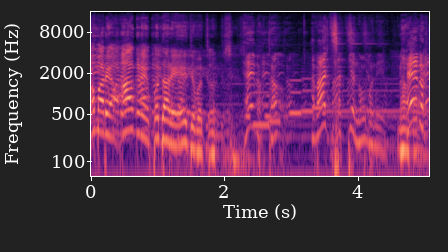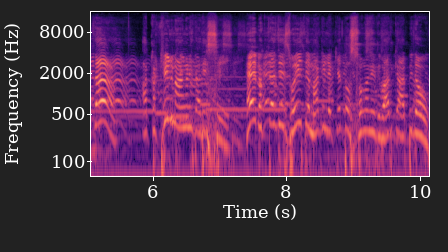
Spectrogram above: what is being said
અમારે આંગણે પધારે એ જ વચન છે. હે ભક્ત આ વાત સત્ય ન બને. હે ભક્ત આ કઠિન માંગણી તારી છે. હે ભક્ત જે જોઈ તે માગી લે કે તો સોનાની દ્વારકા આપી દઉં.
